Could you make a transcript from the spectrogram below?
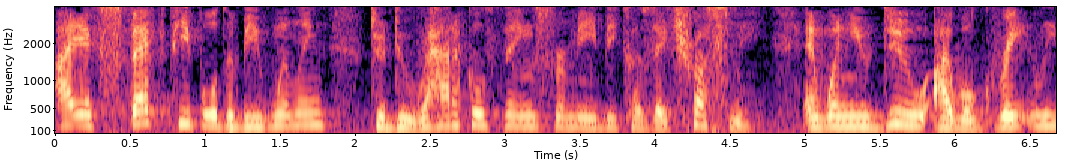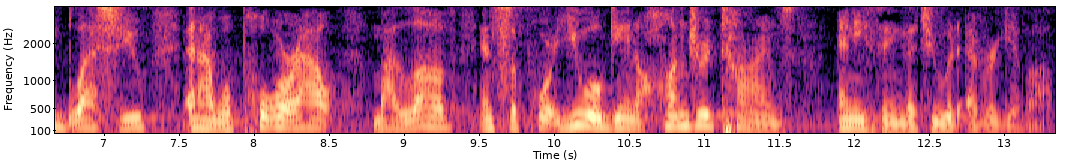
I expect people to be willing to do radical things for me because they trust me. And when you do, I will greatly bless you and I will pour out my love and support. You will gain a hundred times anything that you would ever give up.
